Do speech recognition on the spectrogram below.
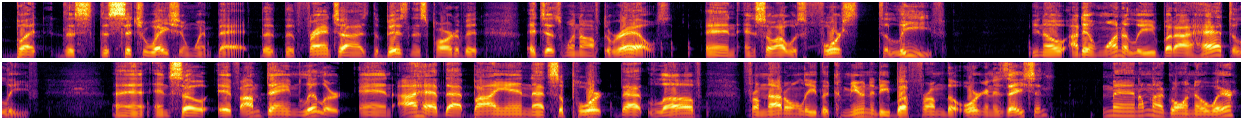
But the the situation went bad. The the franchise, the business part of it, it just went off the rails, and and so I was forced to leave. You know, I didn't want to leave, but I had to leave. And and so if I'm Dame Lillard and I have that buy-in, that support, that love from not only the community but from the organization, man, I'm not going nowhere.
